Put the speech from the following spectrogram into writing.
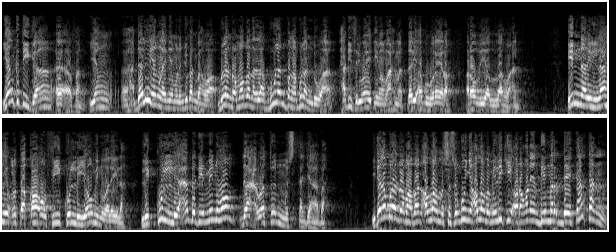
Yang ketiga, eh, Afan, yang eh, dalil yang lain yang menunjukkan bahwa bulan Ramadan adalah bulan pengabulan doa, hadis riwayat Imam Ahmad dari Abu Hurairah radhiyallahu an. Inna lillahi utaqa'u fi kulli yawmin wa laylah likulli abdin minhum da'watun mustajabah. Di dalam bulan Ramadan Allah sesungguhnya Allah memiliki orang-orang yang dimerdekakan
